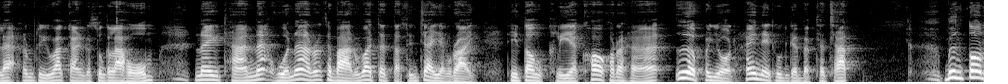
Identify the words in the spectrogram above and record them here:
และรัฐมนตรีว่าการกระทรวงกลาโหม ในฐานะหัวหน้ารัฐบาลว่าจะตัดสินใจอย่างไร ที่ต้องเคลียร์ข้อคอรหาเอื้อประโยชน์ให้ในทุนกันแบบชัดๆ เบื้องต้น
